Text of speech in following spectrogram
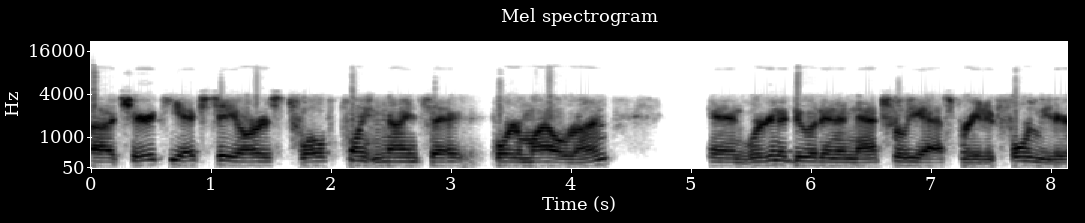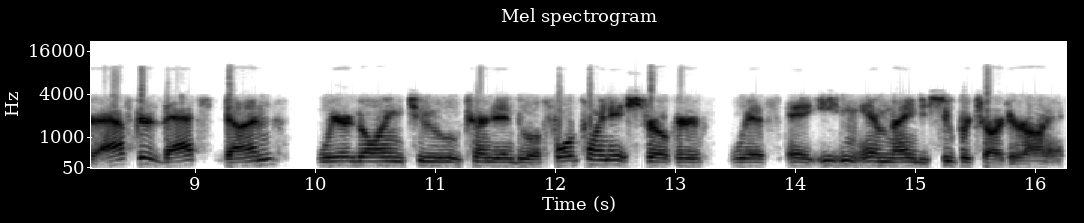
uh, Cherokee XJR's 12.9 second quarter mile run, and we're going to do it in a naturally aspirated four liter. After that's done, we're going to turn it into a 4.8 stroker with a Eaton M90 supercharger on it.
